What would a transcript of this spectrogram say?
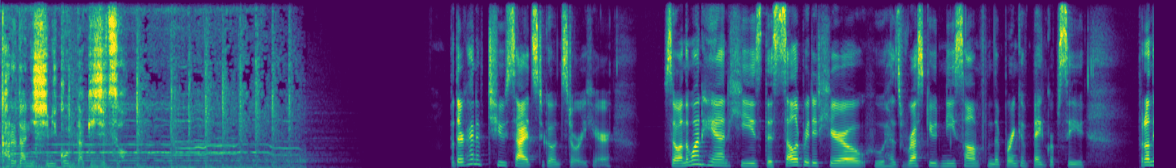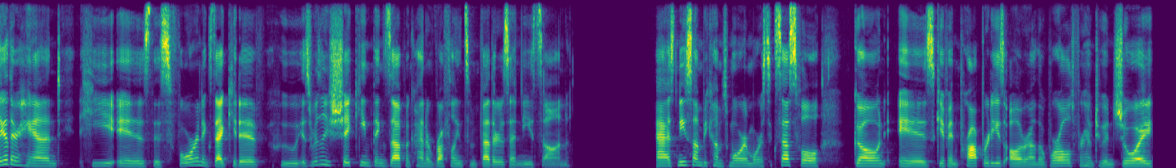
体に染み込んだ技術を But there are kind of two sides to Ghosn's story here. So, on the one hand, he's this celebrated hero who has rescued Nissan from the brink of bankruptcy. But on the other hand, he is this foreign executive who is really shaking things up and kind of ruffling some feathers at Nissan. As Nissan becomes more and more successful, Ghosn is given properties all around the world for him to enjoy.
